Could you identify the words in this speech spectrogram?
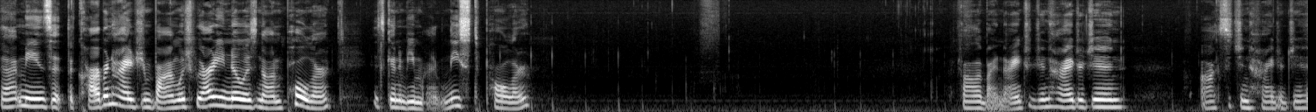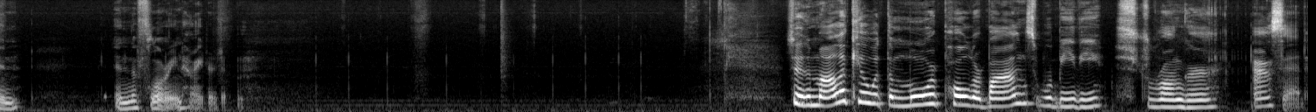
that means that the carbon-hydrogen bond, which we already know is nonpolar, is going to be my least polar, followed by nitrogen-hydrogen, oxygen-hydrogen, and the fluorine-hydrogen. So the molecule with the more polar bonds will be the stronger acid.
